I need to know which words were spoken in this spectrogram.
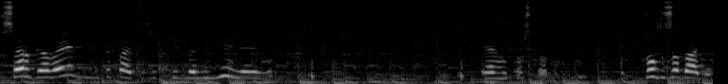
Сер Гавейн, питайте, звідки в мене є, я його. Я його просто. Топ задання.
